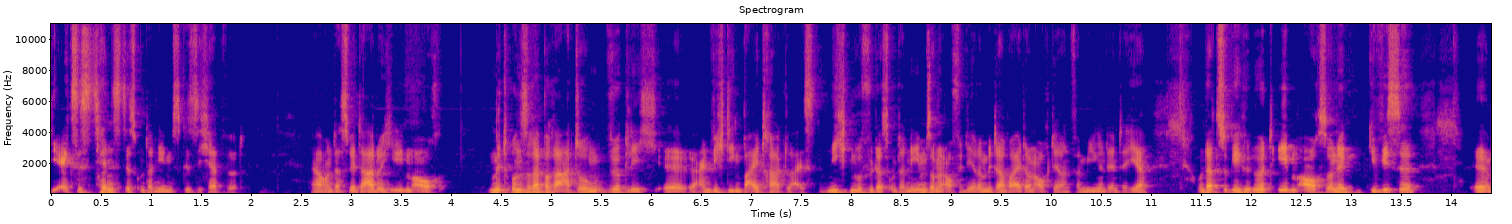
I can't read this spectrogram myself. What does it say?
die Existenz des Unternehmens gesichert wird. Ja, und dass wir dadurch eben auch mit unserer Beratung wirklich äh, einen wichtigen Beitrag leisten. Nicht nur für das Unternehmen, sondern auch für deren Mitarbeiter und auch deren Familien hinterher. Und dazu gehört eben auch so eine gewisse äh,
